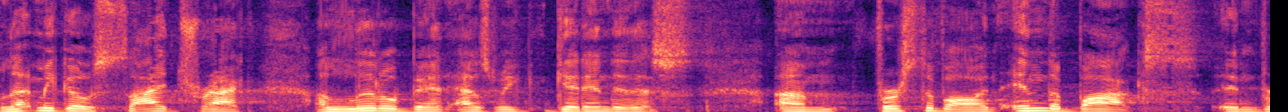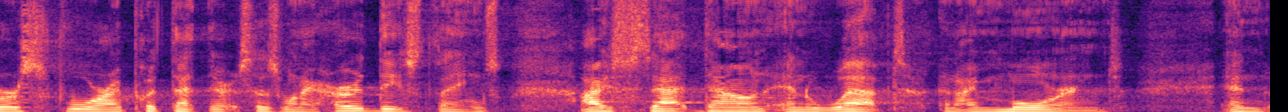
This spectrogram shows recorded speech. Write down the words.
Let me go sidetrack a little bit as we get into this um, first of all, in the box in verse 4, I put that there. It says, When I heard these things, I sat down and wept and I mourned. And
